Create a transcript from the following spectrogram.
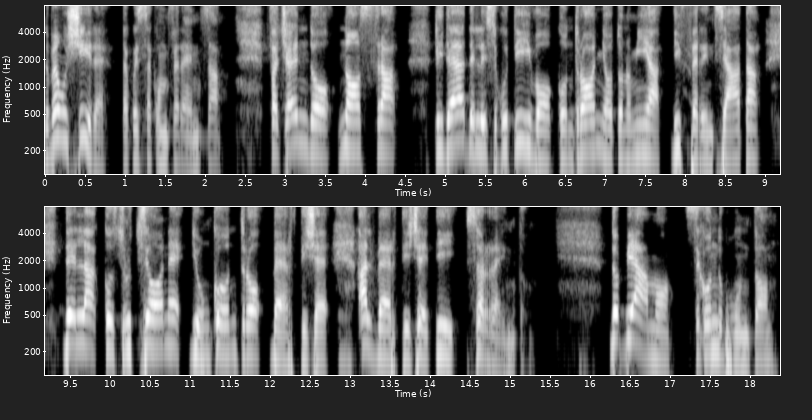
Dobbiamo uscire da questa conferenza facendo nostra l'idea dell'esecutivo contro ogni autonomia differenziata della costruzione di un controvertice al vertice di Sorrento. Dobbiamo, secondo punto,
